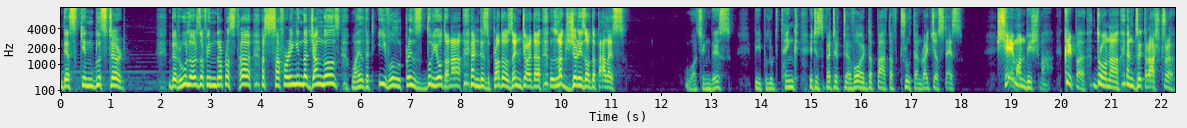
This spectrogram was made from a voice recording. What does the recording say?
their skin blistered, the rulers of Indraprastha are suffering in the jungles, while that evil prince Duryodhana and his brothers enjoy the luxuries of the palace. Watching this, people would think it is better to avoid the path of truth and righteousness. Shame on Bhishma, Kripa, Drona, and Dhritarashtra.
